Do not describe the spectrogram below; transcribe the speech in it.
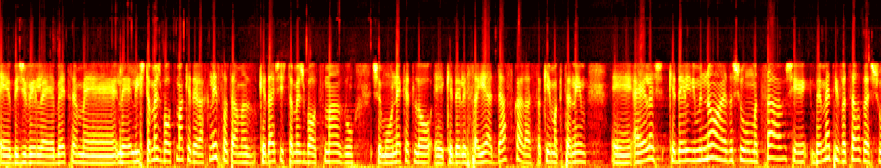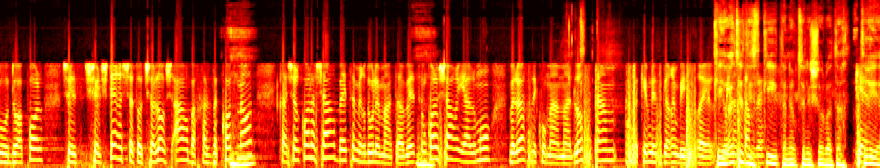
בשביל בעצם להשתמש בעוצמה כדי להכניס אותם, אז כדאי שישתמש בעוצמה הזו שמוענקת לו כדי לסייע דווקא לעסקים הקטנים האלה, כדי למנוע איזשהו מצב שבאמת ייווצר איזשהו דואפול של, של שתי רשתות, שלוש, ארבע, חזקות מאוד. כאשר כל השאר בעצם ירדו למטה. בעצם כל השאר ייעלמו ולא יחזיקו מעמד. לא סתם עסקים נסגרים בישראל. כיועצת עסקית, אני רוצה לשאול אותך, כן. תראי,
